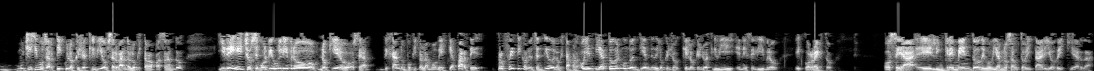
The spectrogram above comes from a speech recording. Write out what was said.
muchísimos artículos que yo escribí observando lo que estaba pasando y de hecho se volvió un libro, no quiero, o sea, dejando un poquito la modestia aparte, profético en el sentido de lo que está pasando. Hoy en día todo el mundo entiende de lo que yo que lo que yo escribí en ese libro es correcto. O sea, el incremento de gobiernos autoritarios de izquierda,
